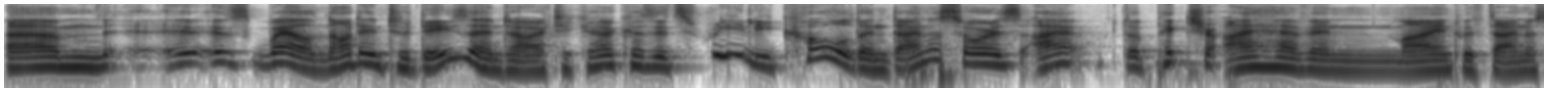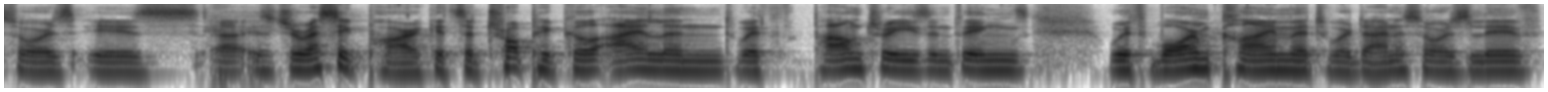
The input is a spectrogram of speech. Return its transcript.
Um, well, not in today's Antarctica because it's really cold and dinosaurs. I the picture I have in mind with dinosaurs is uh, is Jurassic Park. It's a tropical island with palm trees and things, with warm climate where dinosaurs live.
